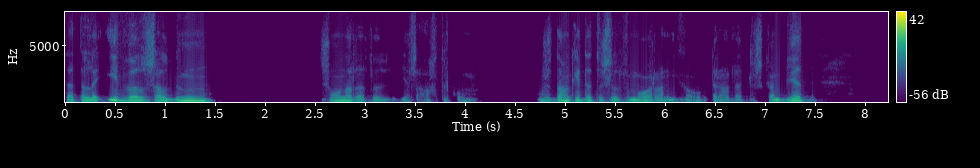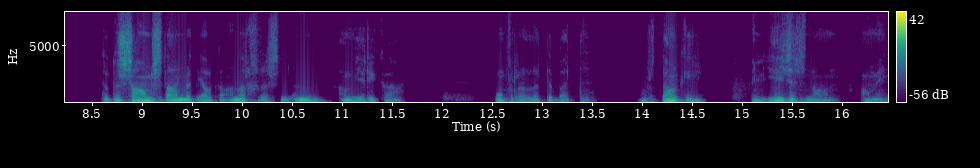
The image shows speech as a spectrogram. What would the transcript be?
Dat hulle U wil sal doen sonder dat hulle eers agterkom. Ons dankie dat ons hulle vanmôre aan U kan opdra dat ons kan weet dat ons saam staan met elke ander Christen in Amerika om vir hulle te bid. Ons dankie in Jesus naam. Amen.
